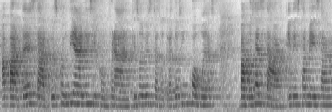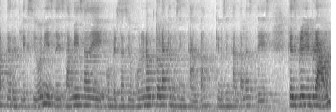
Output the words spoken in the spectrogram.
aparte de estar pues con Dianis y con Fran, que son nuestras otras dos incómodas, vamos a estar en esta mesa de reflexión y en esta mesa de conversación con una autora que nos encanta, que nos encanta a las tres, que es Brené Brown.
